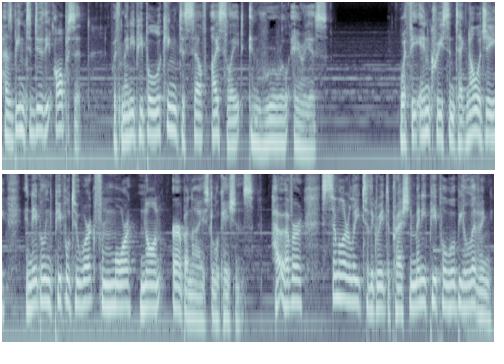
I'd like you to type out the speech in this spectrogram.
has been to do the opposite, with many people looking to self isolate in rural areas. With the increase in technology enabling people to work from more non urbanized locations. However, similarly to the Great Depression, many people will be living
